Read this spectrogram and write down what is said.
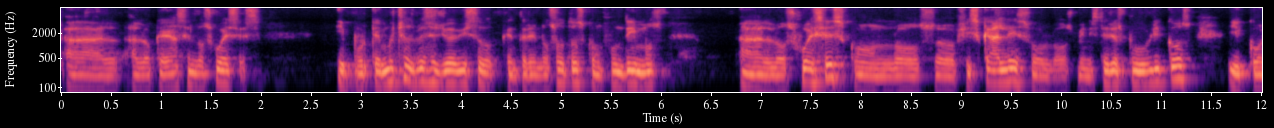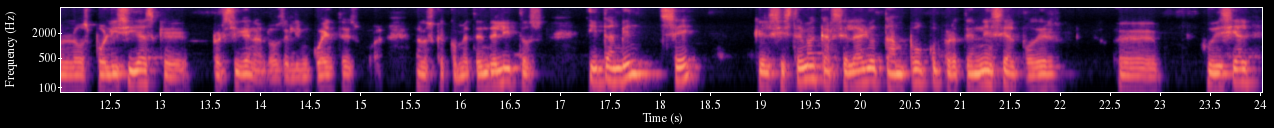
a lo que hacen los jueces y porque muchas veces yo he visto que entre nosotros confundimos a los jueces con los uh, fiscales o los ministerios públicos y con los policías que persiguen a los delincuentes o a los que cometen delitos. Y también sé que el sistema carcelario tampoco pertenece al poder eh, judicial.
